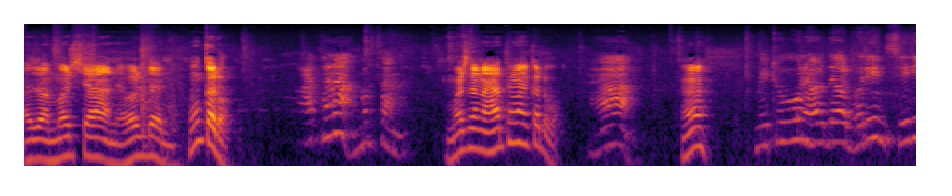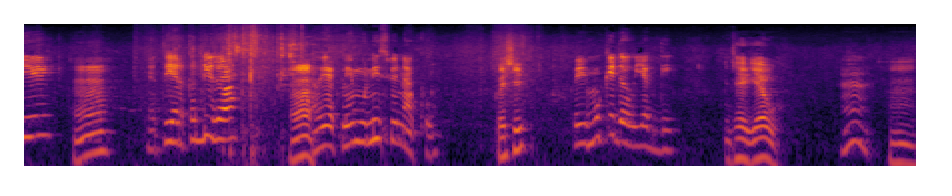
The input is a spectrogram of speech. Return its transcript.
હજા મરચા ને હળદર ને. શું કરો? મરચાના. હાથમાં કરવો? હા. હા? મીઠું ને હળદર ભરીને શીરી હા ને તૈયાર કરી દીધો. હા. હવે એક લીંબુ નીસવી નાખું. પછી? પછી મૂકી દઉં એક દી. જઈ આવું. હમ.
